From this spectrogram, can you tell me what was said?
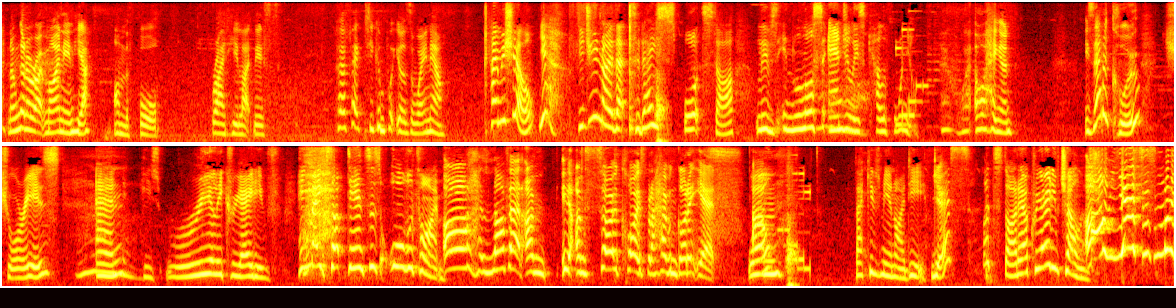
And I'm going to write mine in here on the four, right here like this. Perfect. You can put yours away now. Hey Michelle. Yeah. Did you know that today's sports star lives in Los Angeles, California? Oh, oh, hang on. Is that a clue? Sure is. And he's really creative. He makes up dances all the time. Oh, I love that. I'm I'm so close, but I haven't got it yet. Well, Um, that gives me an idea. yes. Let's start our creative challenge. Oh yes, it's my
